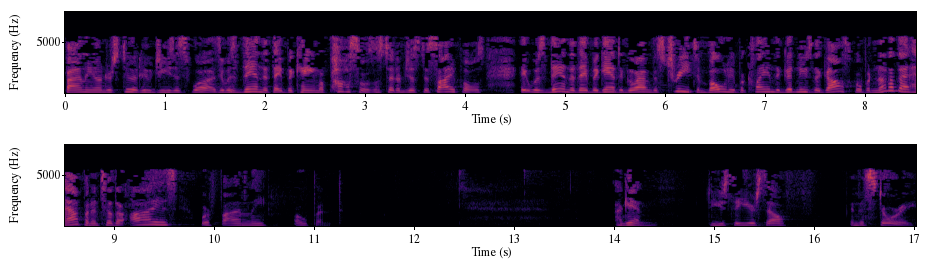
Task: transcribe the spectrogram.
finally understood who Jesus was. It was then that they became apostles instead of just disciples. It was then that they began to go out in the streets and boldly proclaim the good news of the gospel. But none of that happened until their eyes were finally opened. Again, do you see yourself in this story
